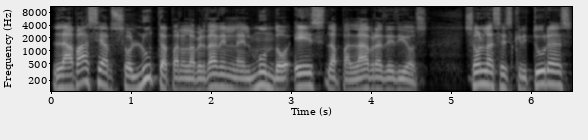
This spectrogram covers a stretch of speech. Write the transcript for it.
La base absoluta para la verdad en el mundo es la palabra de Dios son las escrituras,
